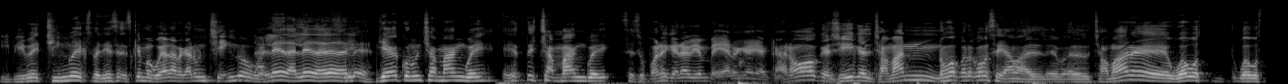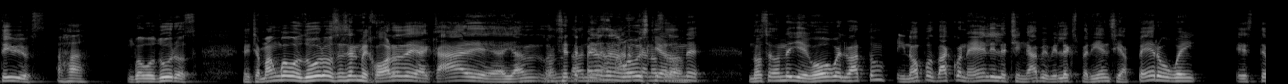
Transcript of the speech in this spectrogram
Y vive chingo de experiencia. Es que me voy a alargar un chingo, güey. Dale, dale, dale, Sí, dale. Llega con un chamán, güey. Este chamán, güey, se supone que era bien verga. Y acá, no, que sí, que el chamán, no me acuerdo cómo se llama. El, el chamán eh, huevos, huevos tibios, Ajá. huevos duros. El chamán huevos duros es el mejor de acá, de allá. ¿dónde siete en el huevo no sé izquierdo. dónde- no sé dónde llegó, güey, el vato. Y no, pues va con él y le chingaba a vivir la experiencia. Pero, güey, este,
